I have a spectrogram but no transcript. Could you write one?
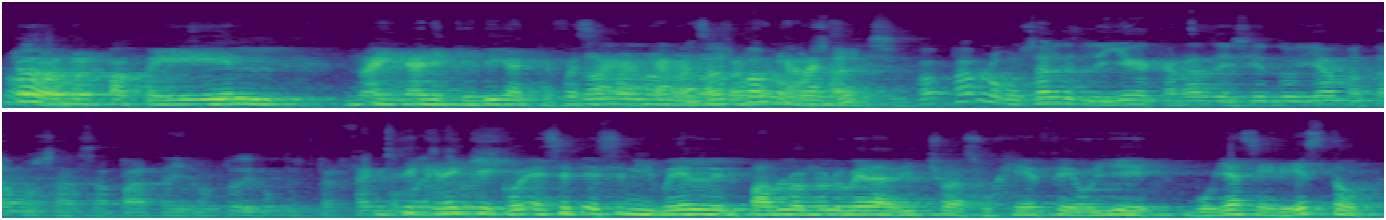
No. claro, no el papel, no hay nadie que diga que fue No, no, no, no, no, Carranza, pero Pablo Carranza. González. Pa- Pablo González le llega a Carranza diciendo ya matamos a Zapata y el otro dijo pues perfecto. ¿Usted cree que maestros". con ese, ese nivel el Pablo no le hubiera dicho a su jefe, oye, voy a hacer esto?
